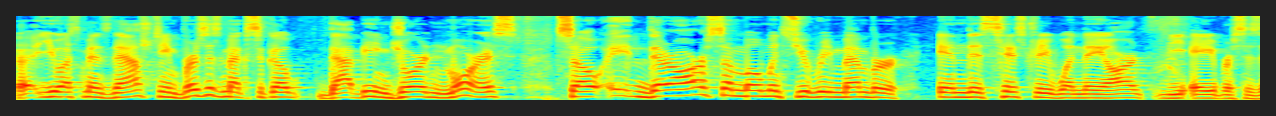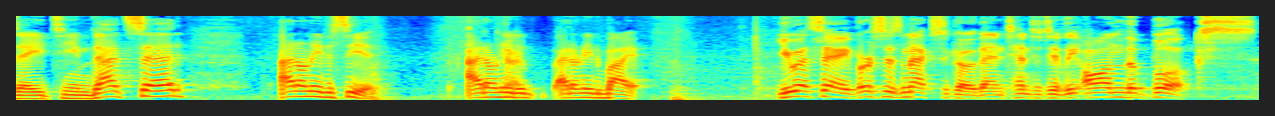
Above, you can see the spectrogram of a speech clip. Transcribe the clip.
uh, U.S. men's national team versus Mexico, that being Jordan Morris. So eh, there are some moments you remember in this history when they aren't the A versus A team. That said, I don't need to see it. I don't need to. I don't need to buy it. USA versus Mexico, then tentatively on the books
